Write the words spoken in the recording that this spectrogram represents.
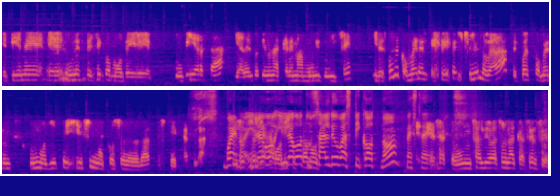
que tiene eh, una especie como de cubierta y adentro tiene una crema muy dulce y después de comer el, chile en nogada te puedes comer un, un, mollete y es una cosa de verdad espectacular. Bueno, y luego, y luego tu sal de uvas picot, ¿no? Este... Exacto, un sal de uvas, una cacerse.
